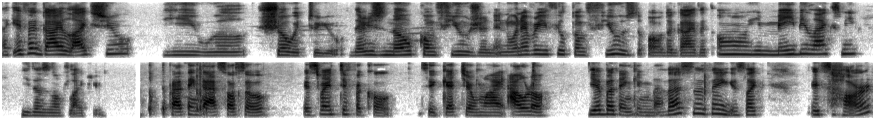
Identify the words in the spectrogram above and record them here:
Like, if a guy likes you, he will show it to you. There is no confusion. And whenever you feel confused about the guy that, oh, he maybe likes me, he does not like you. But I think that's also it's very difficult to get your mind out of Yeah, but thinking that. that's the thing. It's like it's hard.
